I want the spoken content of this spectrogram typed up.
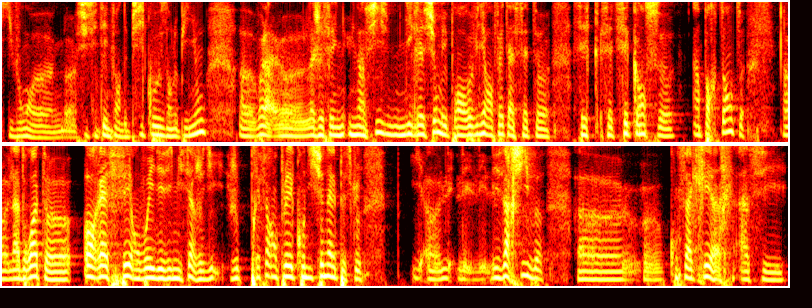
qui vont euh, susciter une forme de psychose dans l'opinion. Euh, voilà, euh, là j'ai fait une, une, incise, une digression, mais pour en revenir en fait à cette séquence importante, la droite aurait fait envoyer des émissaires. Je préfère employer le conditionnel parce que les, les, archives consacrées à, ces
